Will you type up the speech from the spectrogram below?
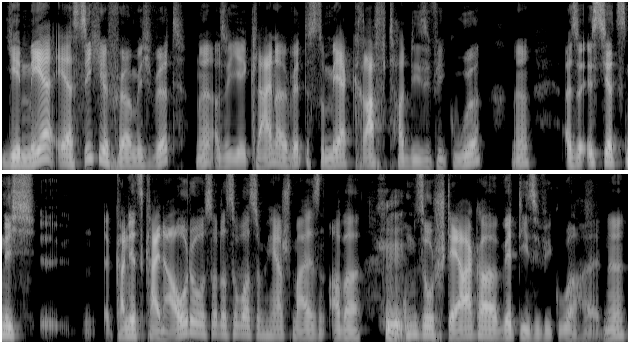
je mehr er sichelförmig wird, ne, also je kleiner er wird, desto mehr Kraft hat diese Figur. Ne? Also ist jetzt nicht, äh, kann jetzt keine Autos oder sowas umherschmeißen, aber hm. umso stärker wird diese Figur halt. Ne?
